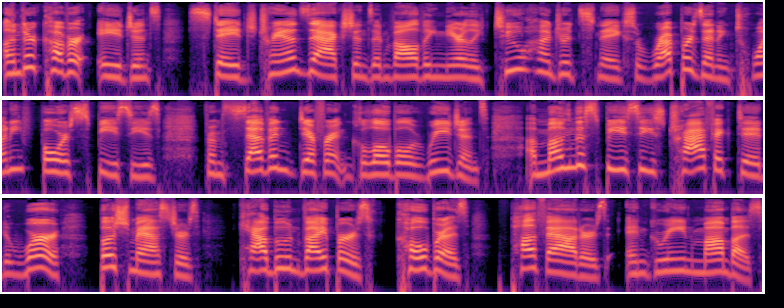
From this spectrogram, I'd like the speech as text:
undercover agents staged transactions involving nearly 200 snakes representing 24 species from seven different global regions. Among the species trafficked were bushmasters, Gaboon vipers, cobras, puff adders, and green mambas.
